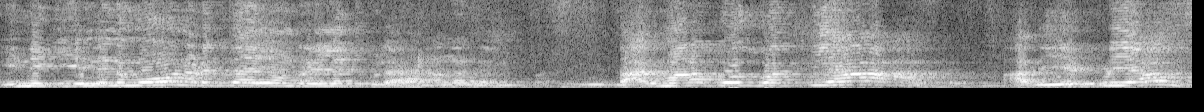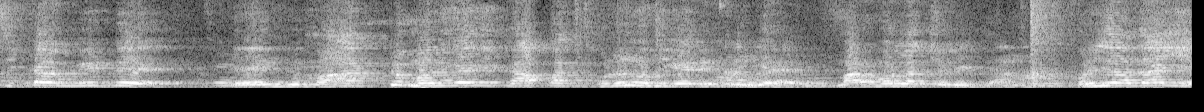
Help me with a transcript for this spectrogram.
இன்னைக்கு என்னென்னமோ நடக்குதா ஒன்ற இல்லத்துக்குள்ள? தாறுமாறா போகுது பார்த்தியா அது எப்படியாவது சிக்கலை மீட்டு எங்க மாட்டு மரியாதை காப்பாத்தி கொடுன்னு வந்து கேட்டுட்டு இருக்கிறேன். மரபொல்ல சொல்லிட்டேன் புரியுதா தாயி?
